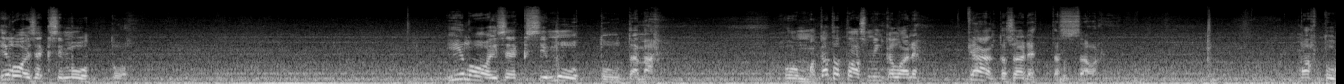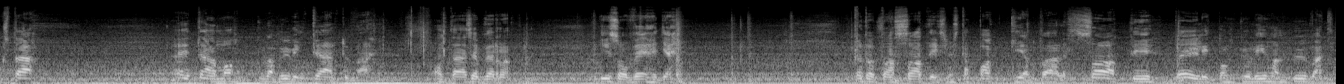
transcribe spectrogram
iloiseksi muuttuu. Iloiseksi muuttuu tämä homma. Katsotaan minkälainen kääntösäde tässä on. Mahtuuks tää? Ei tää mahtu kyllä hyvin kääntymään. On tää sen verran iso vehje. Katsotaan saatiinko mistä pakkia päälle. Saatiin. Peilit on kyllä ihan hyvät.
